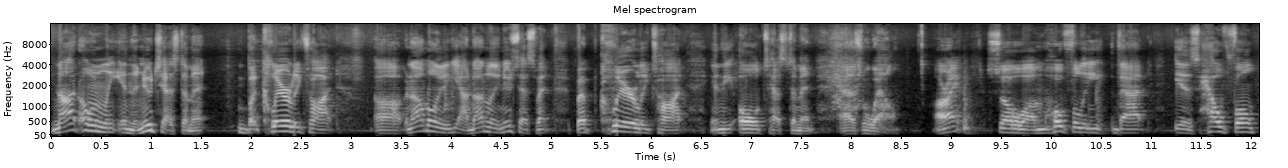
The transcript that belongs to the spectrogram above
not only in the New Testament, but clearly taught uh, not only yeah not only New Testament, but clearly taught in the Old Testament as well. All right, so um, hopefully that is helpful,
